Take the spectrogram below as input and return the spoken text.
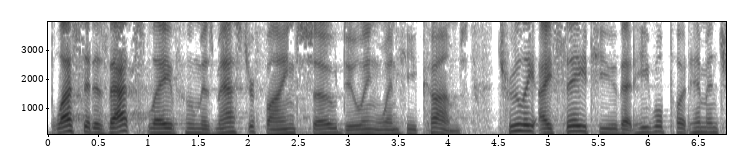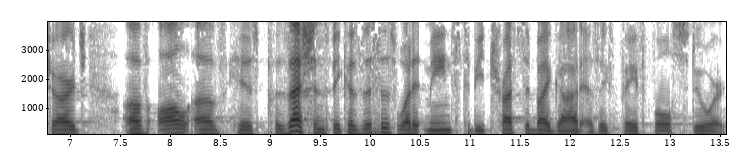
Blessed is that slave whom his master finds so doing when he comes. Truly I say to you that he will put him in charge of all of his possessions, because this is what it means to be trusted by God as a faithful steward.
